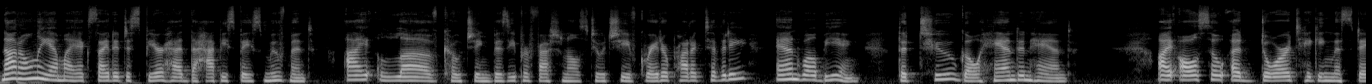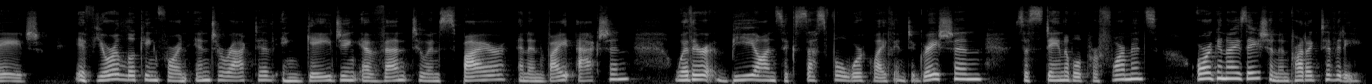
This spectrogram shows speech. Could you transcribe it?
Not only am I excited to spearhead the Happy Space movement, I love coaching busy professionals to achieve greater productivity and well being. The two go hand in hand. I also adore taking the stage if you're looking for an interactive, engaging event to inspire and invite action, whether it be on successful work life integration, sustainable performance, organization and productivity,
